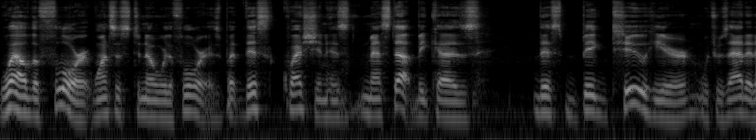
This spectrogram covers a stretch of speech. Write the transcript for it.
Well, the floor, it wants us to know where the floor is, but this question is messed up because this big 2 here, which was added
